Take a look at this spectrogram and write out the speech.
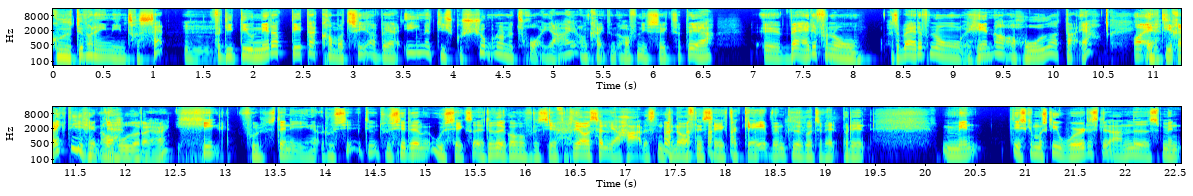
gud, det var da egentlig interessant. Mm. Fordi det er jo netop det, der kommer til at være en af diskussionerne, tror jeg, omkring den offentlige sektor. Det er, øh, hvad er det for nogle Altså, hvad er det for nogle hænder og hoveder, der er? Og er ja. det de rigtige hænder ja. og hoveder, der er? Ikke? Helt fuldstændig enig. Og du siger, du, du siger det der med usekset, det ved jeg godt, hvorfor du siger, for det er også sådan, jeg har det, sådan, den offentlige sektor gav, hvem gider gå til valg på den? Men det skal måske wordes lidt anderledes, men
